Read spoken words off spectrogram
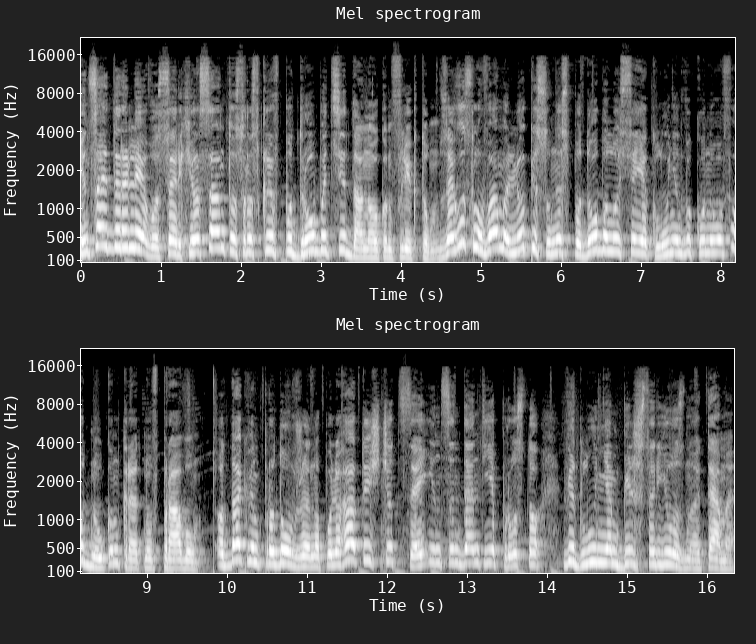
Інсайдер Лево Серхіо Сантос розкрив подробиці даного конфлікту. За його словами, Льопісу не сподобалося, як Лунін виконував одну конкретну вправу. Однак він продовжує наполягати, що цей інцидент є просто відлунням більш серйозної теми.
